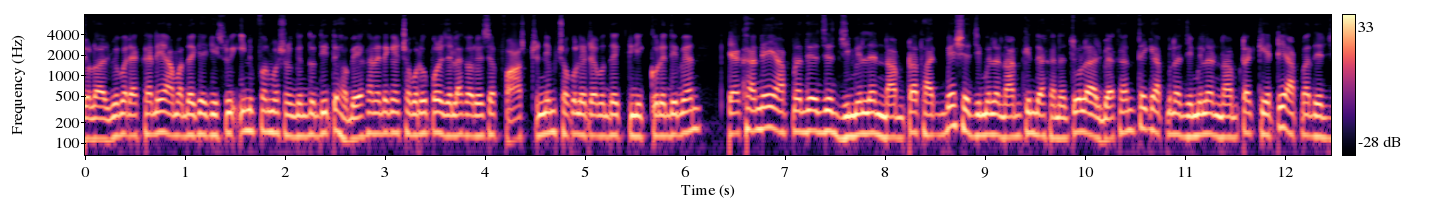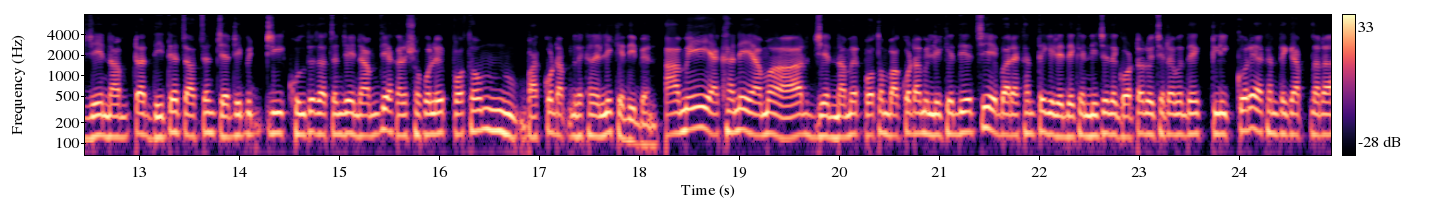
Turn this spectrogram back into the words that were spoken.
চলে আসবে। এবার এখানে আমাদেরকে কিছু ইনফরমেশন কিন্তু দিতে হবে। এখানে দেখেন সবার উপরে যে লেখা রয়েছে ফার্স্ট নেম সকলে এটার মধ্যে ক্লিক করে দিবেন। এখানে আপনাদের যে জিমেলের নামটা থাকবে, সেই জিমেলের নাম কিন্তু এখানে চলে আসবে। এখান থেকে আপনারা জিমেলের নামটা কেটে আপনাদের যে নামটা দিতে চাচ্ছেন চ্যাটিপিটি খুলতে চাচ্ছেন যে নাম দিয়ে, এখানে সকলে প্রথম বাক্যটা আপনারা এখানে লিখে দিবেন। আমি এখানে আমার যে নামের প্রথম বাক্যটা আমি লিখে দিয়েছি, এবার এখান থেকে যে দেখেন নিচে যে গড়টা রয়েছে এটার মধ্যে ক্লিক করে এখান থেকে আপনারা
